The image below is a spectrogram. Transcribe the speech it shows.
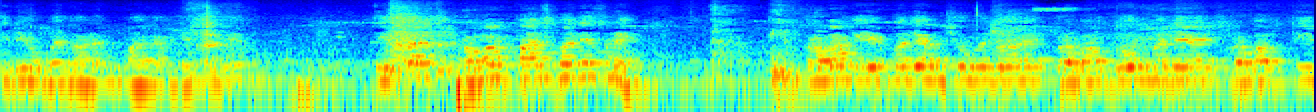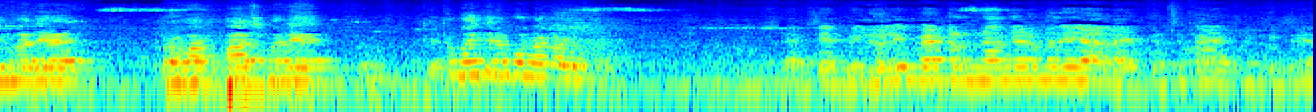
तिन्ही उमेदवारांनी माघार घेतलेली एकाच प्रभाग पाच मध्येच नाही. प्रभाग एक मध्ये आमचे उमेदवार आहेत प्रभाग दोन मध्ये आहेत प्रभाग तीन मध्ये आहेत प्रभाग पाच मध्ये आहेत. तिथं मैत्रीपूर्ण कोणाला आहे. ते बिलोली पॅटर्न नांदेडमध्ये आलाय. त्याचं काय प्रतिक्रिया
